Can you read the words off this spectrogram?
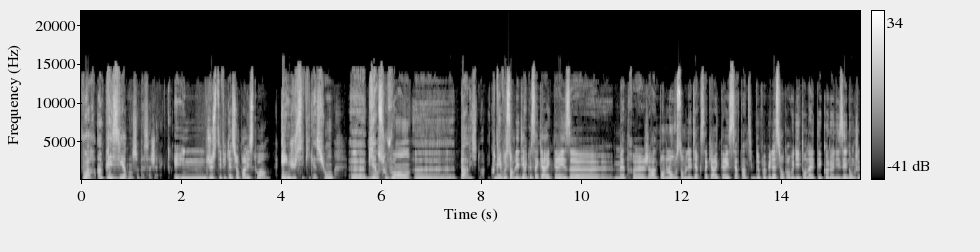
voire un plaisir dans ce passage à l'acte. Et une justification par l'histoire et une justification euh, bien souvent euh, par l'histoire. Mais vous semblez dire que ça caractérise, euh, maître Gérald Pandelon, vous semblez dire que ça caractérise certains types de populations. Quand vous dites on a été colonisé, donc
